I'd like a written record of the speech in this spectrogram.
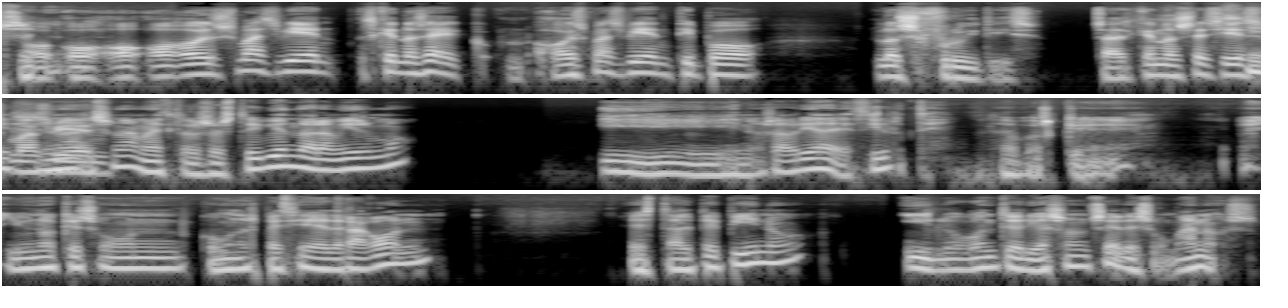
Sí. o, o- o- es más bien, es que no sé, o es más bien tipo los fruitis. O sea, es que no sé si Sí, es más una, bien. es una mezcla. Los estoy viendo ahora mismo y no sabría decirte. O sea, porque hay uno que es un, como una especie de dragón, está el pepino y luego en teoría son seres humanos.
